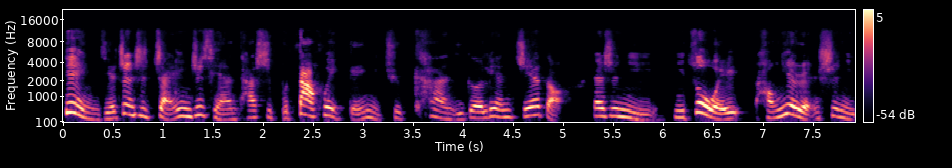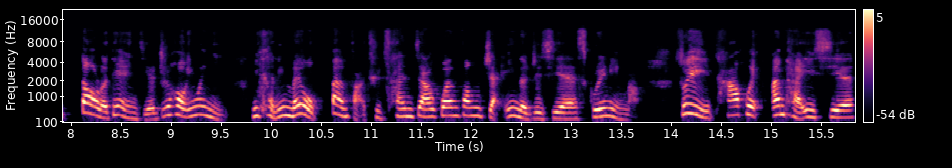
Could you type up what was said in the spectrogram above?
电影节正式展映之前，他是不大会给你去看一个链接的。但是你你作为行业人士，你到了电影节之后，因为你你肯定没有办法去参加官方展映的这些 screening 嘛，所以他会安排一些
